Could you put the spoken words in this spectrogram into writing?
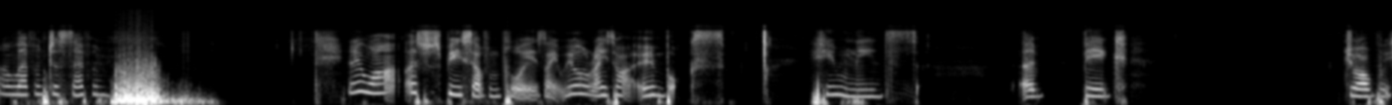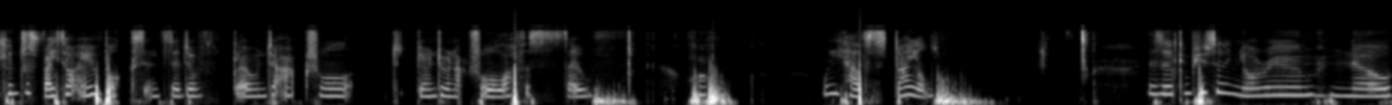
11 to 7. You know what? Let's just be self-employed. Like we all write our own books. Who needs a big job? We can just write our own books instead of going to actual going to an actual office. So we have style. Is there a computer in your room? No.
